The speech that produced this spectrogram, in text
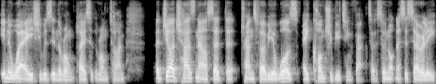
in a way, she was in the wrong place at the wrong time. A judge has now said that transphobia was a contributing factor, so not necessarily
